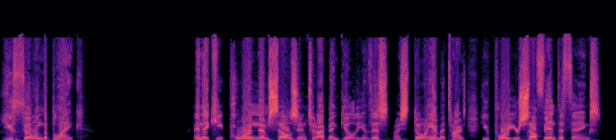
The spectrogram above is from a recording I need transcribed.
you fill in the blank. And they keep pouring themselves into it. I've been guilty of this. I still am at times. You pour yourself into things,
